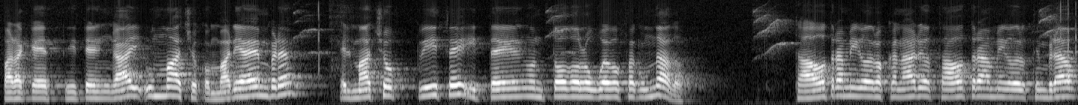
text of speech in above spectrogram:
Para que si tengáis un macho con varias hembras, el macho pise y tengan todos los huevos fecundados. Está otra amigo de los canarios, está otra amigo de los timbrados.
